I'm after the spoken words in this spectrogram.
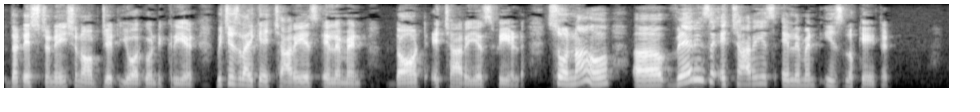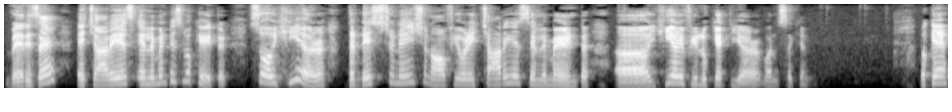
the destination object you are going to create, which is like HRIS element dot HRIS field. So now, uh, where is the HRIS element is located? Where is a HRIS element is located. So here the destination of your HRIS element uh, here if you look at here one second. Okay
